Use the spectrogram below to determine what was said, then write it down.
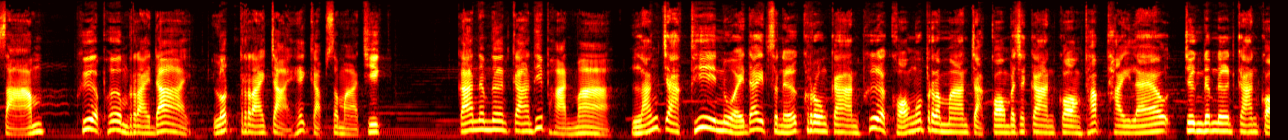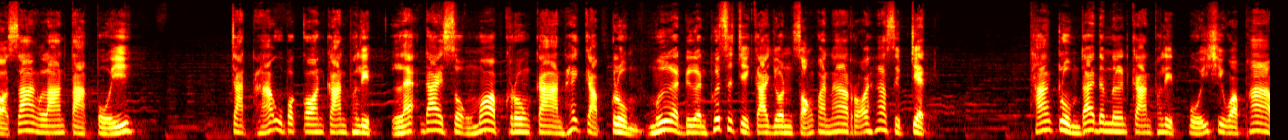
3. เพื่อเพิ่มรายได้ ลดรายจ่ายให้กับสมาชิก การดำเนินการที่ผ่านมา หลังจากที่หน่วยได้เสนอโครงการเพื่อของงบประมาณจากกองบัญชาการกองทัพไทยแล้ว จึงดำเนินการก่อสร้างลานตากปุ๋ย จัดหาอุปกรณ์การผลิต และได้ส่งมอบโครงการให้กับกลุ่มเมื่อเดือนพฤศจิกายน 2557 ทางกลุ่มได้ดำเนินการผลิตปุ๋ยชีวภาพ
